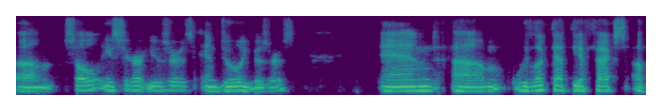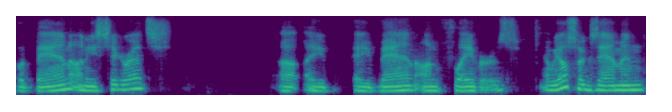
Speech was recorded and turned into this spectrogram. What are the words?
um, sole e-cigarette users, and dual users. And um, we looked at the effects of a ban on e-cigarettes, uh, a, a ban on flavors. And we also examined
